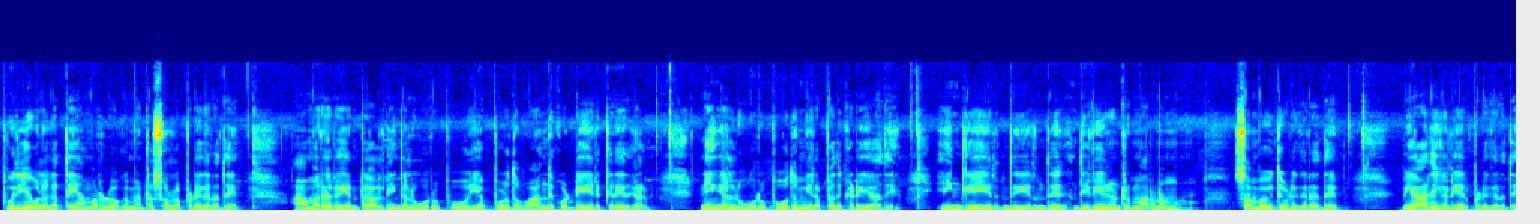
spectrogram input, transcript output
புதிய உலகத்தை அமரலோகம் என்று சொல்லப்படுகிறது. அமரர் என்றால் நீங்கள் ஒரு போ எப்பொழுதும் வாழ்ந்து கொண்டே இருக்கிறீர்கள். நீங்கள் ஒருபோதும் இறப்பது கிடையாது. இங்கே இருந்து இருந்து திடீரென்று மரணம் சம்பவித்து விடுகிறது. வியாதிகள் ஏற்படுகிறது.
